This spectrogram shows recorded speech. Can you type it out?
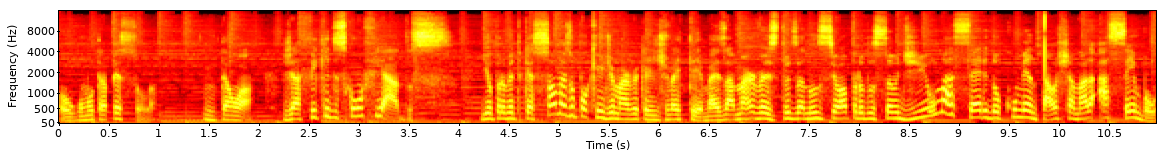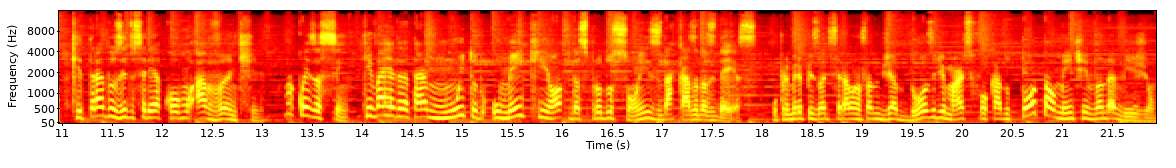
alguma outra pessoa. Então, ó, já fiquem desconfiados. E eu prometo que é só mais um pouquinho de Marvel que a gente vai ter, mas a Marvel Studios anunciou a produção de uma série documental chamada Assemble, que traduzido seria como Avante, uma coisa assim, que vai retratar muito o making-off das produções da Casa das Ideias. O primeiro episódio será lançado no dia 12 de março, focado totalmente em WandaVision.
